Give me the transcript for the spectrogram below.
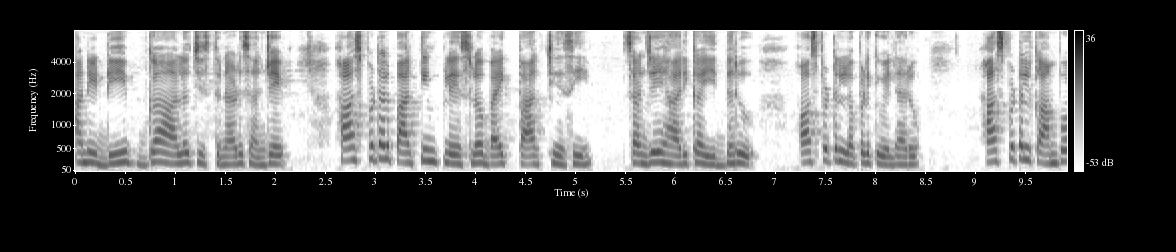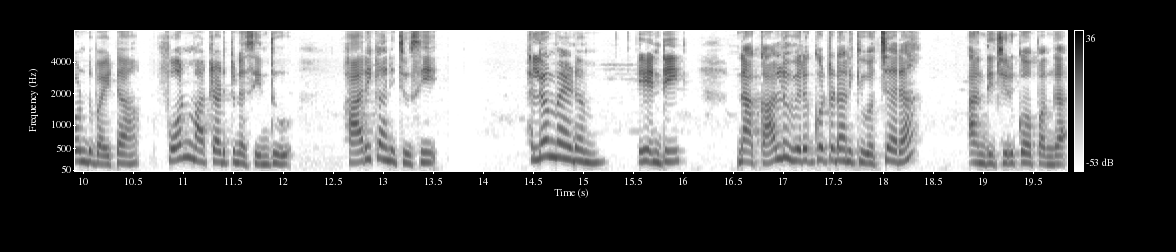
అని డీప్గా ఆలోచిస్తున్నాడు సంజయ్. హాస్పిటల్ పార్కింగ్ ప్లేస్లో బైక్ పార్క్ చేసి సంజయ్ హారిక ఇద్దరు హాస్పిటల్ లోపలికి వెళ్ళారు. హాస్పిటల్ కాంపౌండ్ బయట ఫోన్ మాట్లాడుతున్న సింధు హారికాని చూసి హలో మేడం ఏంటి? నా కాళ్ళు విరగ్గొట్టడానికి వచ్చారా? అంది చిరుకోపంగా.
